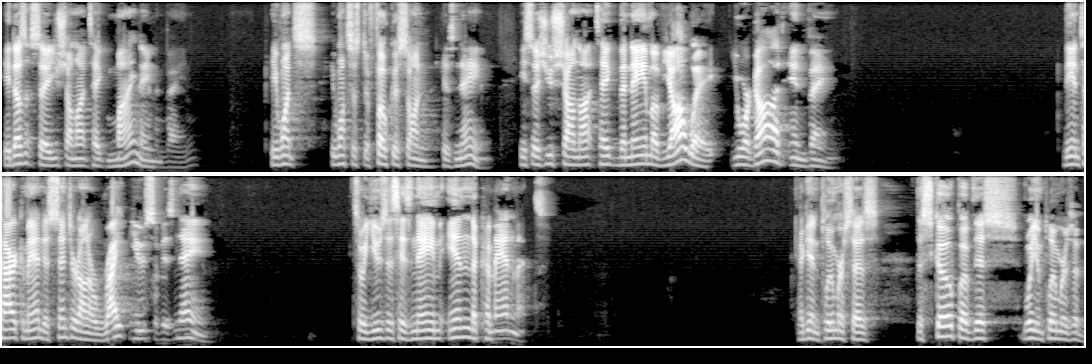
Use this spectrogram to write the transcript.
He doesn't say, You shall not take my name in vain. He wants, he wants us to focus on his name. He says, You shall not take the name of Yahweh, your God, in vain. The entire command is centered on a right use of his name. So he uses his name in the commandment. Again, Plumer says, the scope of this, William Plumer is a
